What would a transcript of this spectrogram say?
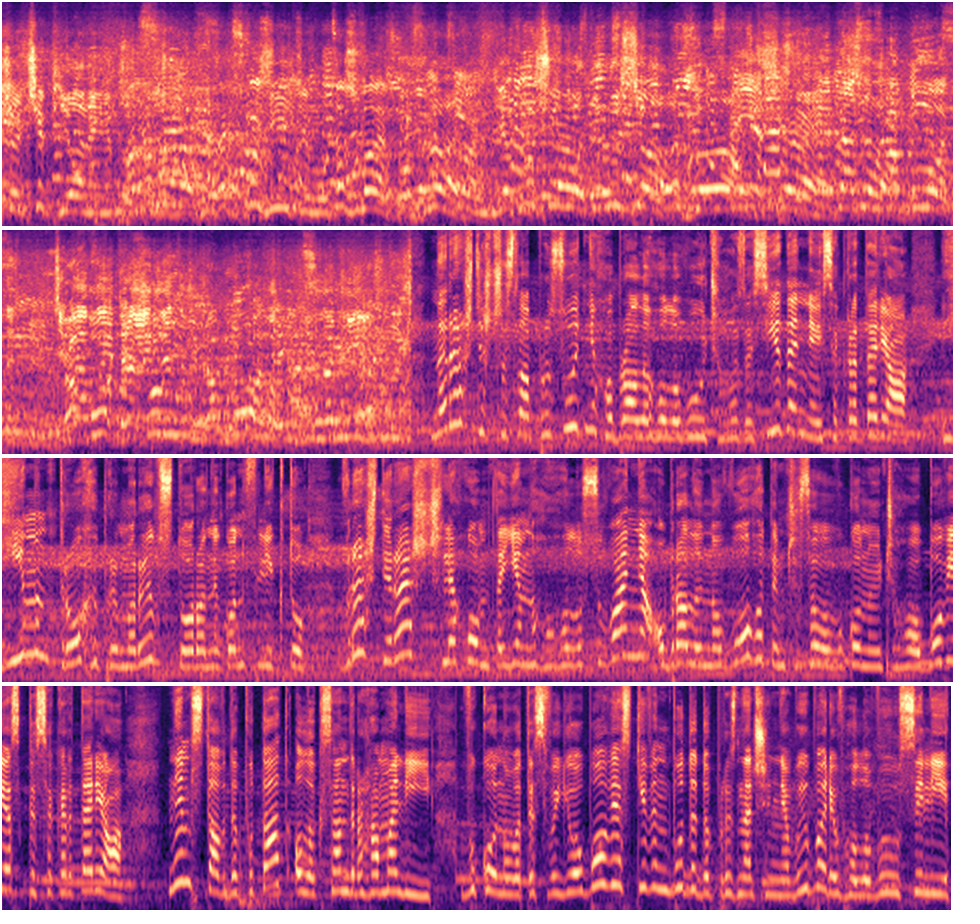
Що, чи п'яний не Так скажіть йому, це ж. Я прошу ти ну що? Нарешті з числа присутніх обрали головуючого засідання і секретаря. Гімн трохи примирив сторони конфлікту. Врешті-решт, шляхом таємного голосування обрали нового тимчасово виконуючого обов'язки секретаря. Ним став депутат Олександр Гамалій. Виконувати свої обов'язки він буде до призначення виборів голови у селі.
